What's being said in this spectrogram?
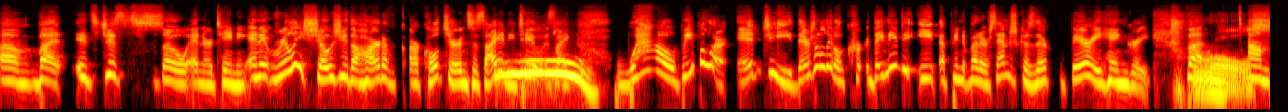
Um, but it's just so entertaining. And it really shows you the heart of our culture and society too. It's like, wow, people are edgy. There's a little cr- they need to eat a peanut butter sandwich because they're very hangry. But um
